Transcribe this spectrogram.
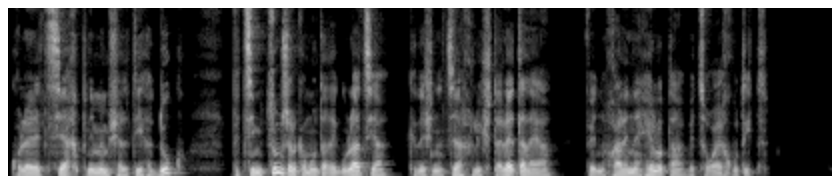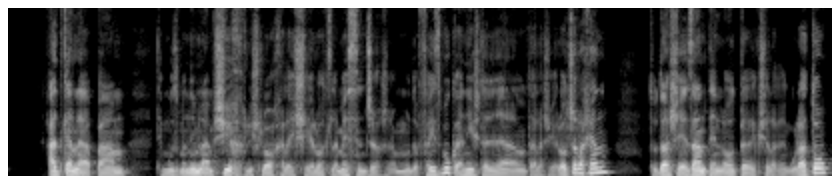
כוללת שיח פנים ממשלתי הדוק וצמצום של כמות הרגולציה כדי שנצליח להשתלט עליה ונוכל לנהל אותה בצורה איכותית. עד כאן להפעם, אתם מוזמנים להמשיך לשלוח אליי שאלות למסנג'ר של עמוד הפייסבוק, אני אשתדל לענות על השאלות שלכם. תודה שהאזנתם לעוד פרק של הרגולטור,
